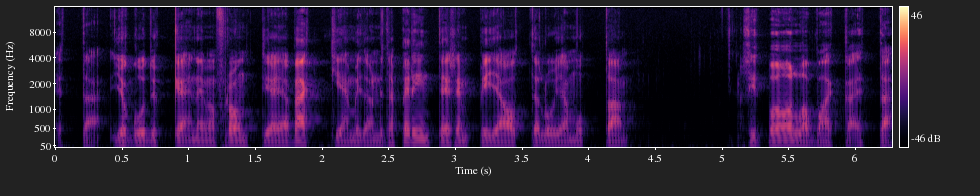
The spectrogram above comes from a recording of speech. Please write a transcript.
Että joku tykkää enemmän fronttia ja backia, mitä on niitä perinteisempiä jaotteluja, mutta sitten voi olla vaikka, että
